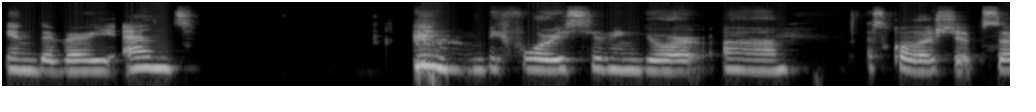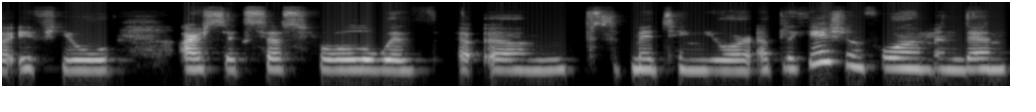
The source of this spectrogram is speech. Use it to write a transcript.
in the very end before receiving your um, scholarship. So if you are successful with uh, um, submitting your application form and then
